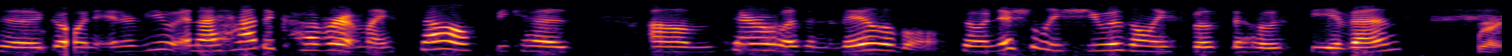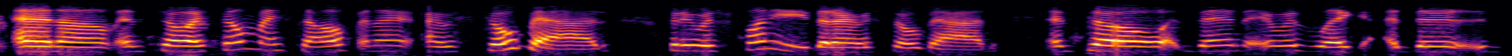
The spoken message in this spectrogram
to go and interview, and I had to cover it myself because um, Sarah wasn't available. So initially, she was only supposed to host the event, Right. and um, and so I filmed myself, and I, I was so bad, but it was funny that I was so bad. And so then it was like the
